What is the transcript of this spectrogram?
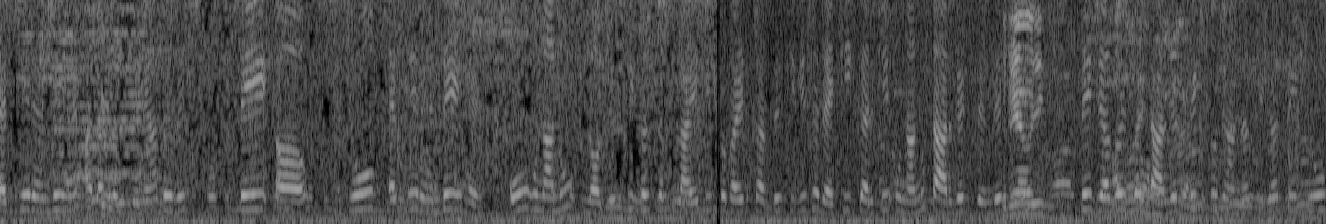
ਇੱਥੇ ਰਹਿੰਦੇ ਹੈ ਅਲੱਗ-ਅਲੱਗ ਜ਼ਿਲ੍ਹਿਆਂ ਦੇ ਵਿੱਚ। ਤੇ ਜੋ ਇੱਥੇ ਰਹਿੰਦੇ ਹੈ ਉਹ ਉਹਨਾਂ ਨੂੰ ਲੌਜਿਸਟਿਕਲ ਸਪਲਾਈ ਵੀ ਪ੍ਰੋਵਾਈਡ ਕਰਦੇ ਸੀਗੇ ਤੇ ਰੈਕੀ ਕਰਕੇ ਉਹਨਾਂ ਨੂੰ ਟਾਰਗੇਟਸ ਦਿੰਦੇ ਸੀਗੇ। ਤੇ ਜਦੋਂ ਇੱਕ ਵਾਰ ਟਾਰਗੇਟ ਫਿਕਸ ਹੋ ਜਾਂਦਾ ਸੀਗਾ ਤੇ ਜੋ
